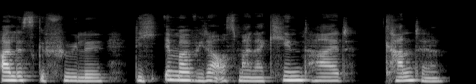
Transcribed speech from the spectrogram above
alles Gefühle, die ich immer wieder aus meiner Kindheit kannte.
